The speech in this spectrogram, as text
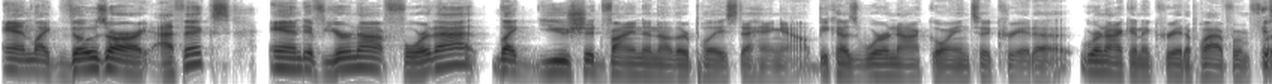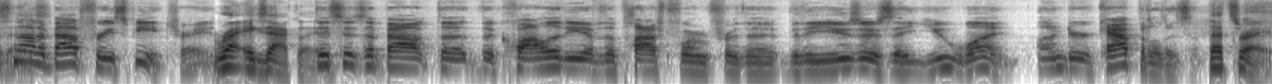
And like those are our ethics. And if you're not for that, like you should find another place to hang out because we're not going to create a we're not going to create a platform for It's this. not about free speech, right? Right, exactly. This is about the the quality of the platform for the for the users that you want under capitalism. That's right.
